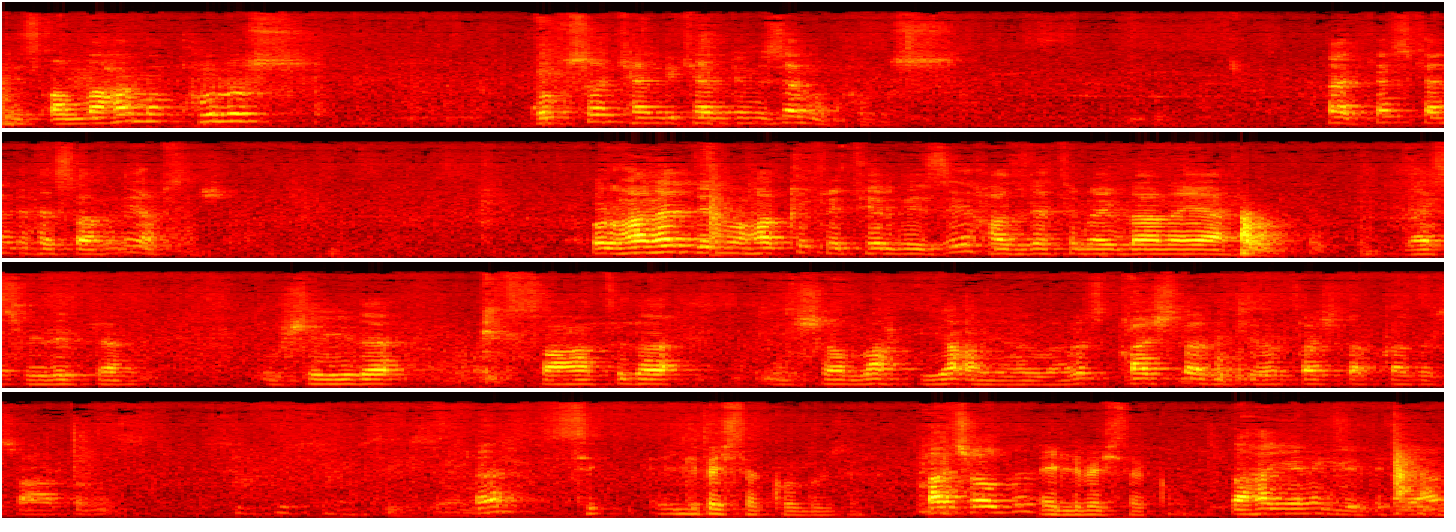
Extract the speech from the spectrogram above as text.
Biz Allah'a mı kuluz yoksa kendi kendimize mi kuluz? Herkes kendi hesabını yapsın. Burhaneddin Muhakkik-i Tirmizi Hazreti Mevlana'ya ders verirken bu şeyi de saati de inşallah iyi ayarlarız. Kaçta bitiyor? Kaç dakikadır saatimiz? He? 55 dakika oldu hocam. Kaç oldu? 55 dakika oldu. Daha yeni girdik ya.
